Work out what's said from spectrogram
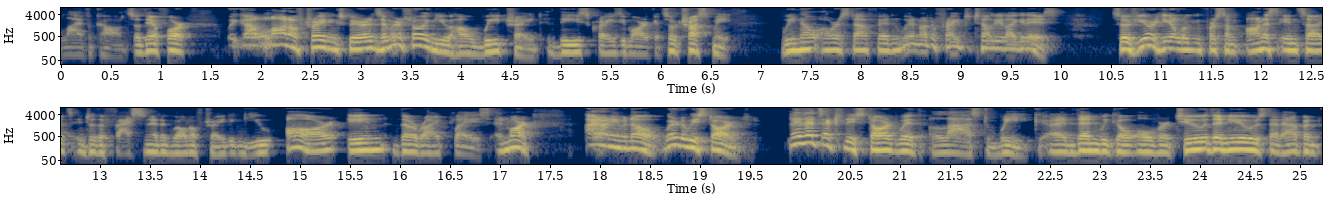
live accounts. So therefore, we got a lot of trading experience, and we're showing you how we trade these crazy markets. So trust me, we know our stuff, and we're not afraid to tell you like it is. So if you're here looking for some honest insights into the fascinating world of trading, you are in the right place. And Mark, I don't even know where do we start let's actually start with last week and then we go over to the news that happened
